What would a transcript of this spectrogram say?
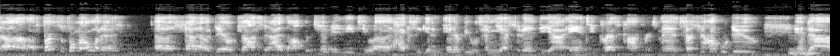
uh, first and foremost, I want to uh, shout out Darryl Johnson. I had the opportunity to uh, actually get an interview with him yesterday at the uh, A&T press conference. Man, such a humble dude, mm-hmm. and uh,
